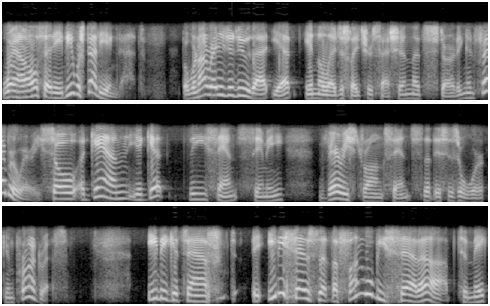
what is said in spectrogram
Well, said Eby, we're studying that. But we're not ready to do that yet in the legislature session that's starting in February. So again, you get the sense, Simi, very strong sense that this is a work in progress. Eby gets asked, Eby says that the fund will be set up to make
